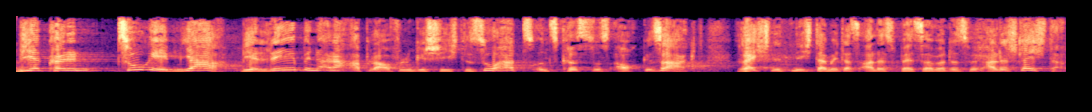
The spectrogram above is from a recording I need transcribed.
wir können zugeben, ja, wir leben in einer ablaufenden Geschichte. So hat es uns Christus auch gesagt. Rechnet nicht damit, dass alles besser wird, es wird alles schlechter.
